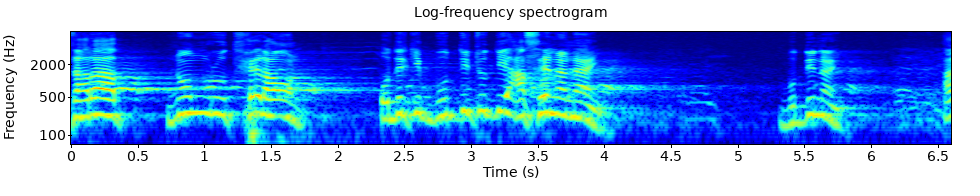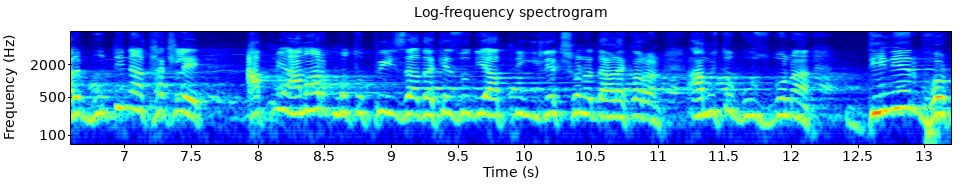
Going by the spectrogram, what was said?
যারা নমরুদ, ফেরাউন, ওদের কি বুদ্ধি টুদ্ধি আছে না নাই? বুদ্ধি নাই? আরে বুদ্ধি না থাকলে আপনি আমার মতো পীরজাদাকে যদি আপনি ইলেকশনে দাঁড়া করান, আমি তো বুঝব না দিনের ভোট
